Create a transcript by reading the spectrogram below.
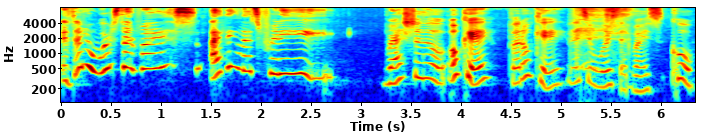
is that your worst advice? I think that's pretty rational. Okay, but okay, that's your worst advice. Cool.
